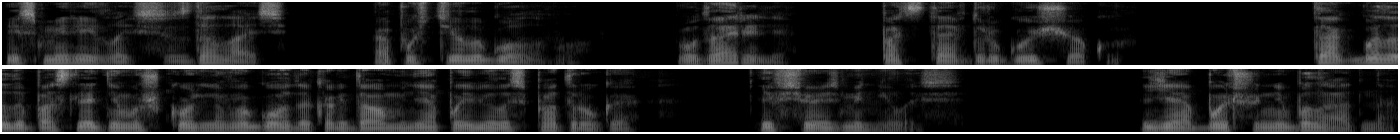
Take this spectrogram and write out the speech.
и смирилась, сдалась, опустила голову. Ударили? Подставь другую щеку. Так было до последнего школьного года, когда у меня появилась подруга, и все изменилось. Я больше не была одна.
